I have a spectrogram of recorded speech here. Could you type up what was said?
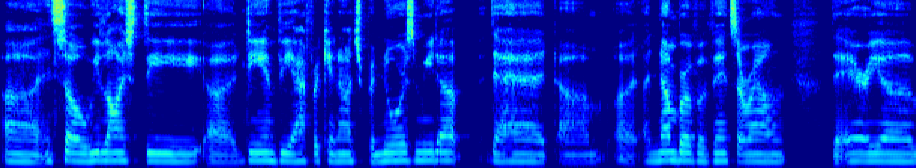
Uh, and so we launched the uh, DMV African Entrepreneurs Meetup that had um, a, a, number of events around the area,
